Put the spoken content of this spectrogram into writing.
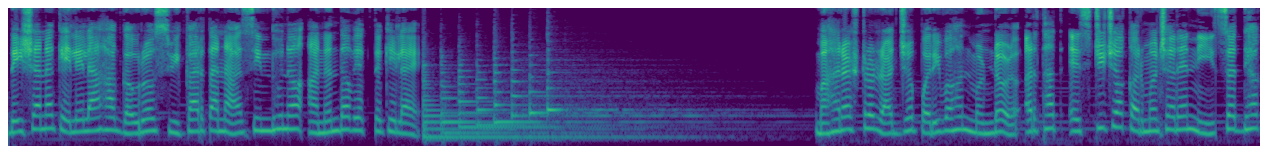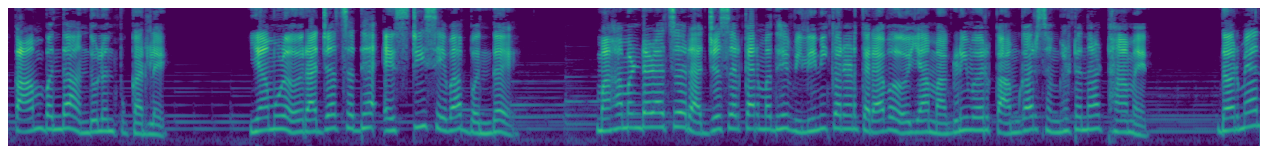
देशानं केलेला हा गौरव स्वीकारताना सिंधूनं आनंद व्यक्त केलाय. महाराष्ट्र राज्य परिवहन मंडळ अर्थात एसटीच्या कर्मचाऱ्यांनी सध्या काम बंद आंदोलन पुकारलंय. यामुळं राज्यात सध्या एसटी सेवा बंद आहे. महामंडळाचं राज्य सरकारमध्ये विलिनीकरण करावं या मागणीवर कामगार संघटना ठाम आहेत. दरम्यान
